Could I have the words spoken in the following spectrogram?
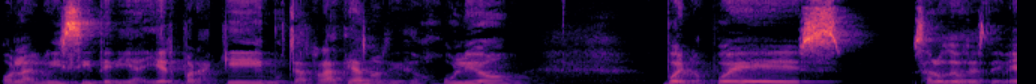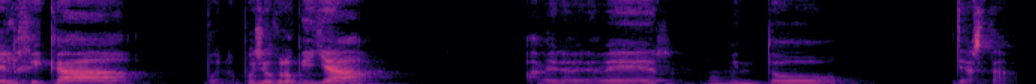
Hola Luisi, te vi ayer por aquí. Muchas gracias, nos dice Julio. Bueno, pues saludos desde Bélgica. Bueno, pues yo creo que ya, a ver, a ver, a ver, un momento, ya está.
